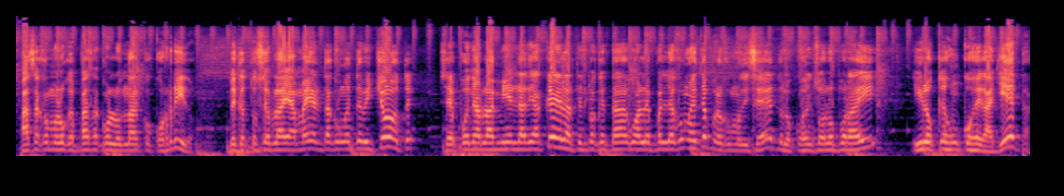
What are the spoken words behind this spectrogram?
Pasa como lo que pasa con los narcos corridos. De que entonces Brian Mayer está con este bichote, se pone a hablar mierda de aquel, atento a que está guardaespaldas con este, pero como dice este, lo cogen solo por ahí y lo que es un coge galleta.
